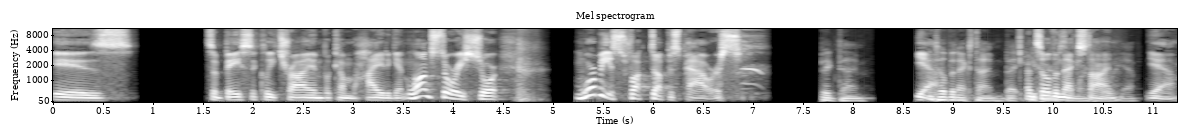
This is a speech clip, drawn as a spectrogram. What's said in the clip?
is to basically try and become Hyde again. Long story short, Morbius fucked up his powers. Big time. Yeah. Until the next time. That Until the next time. yeah. yeah.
